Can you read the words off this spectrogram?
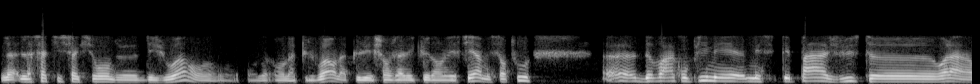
la, satisfaction de, des joueurs, on, on, on, a pu le voir, on a pu échanger avec eux dans le vestiaire, mais surtout euh, devoir accompli, mais mais c'était pas juste euh, voilà,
